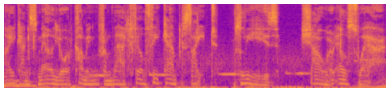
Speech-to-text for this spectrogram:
I can smell your coming from that filthy campsite. Please, shower elsewhere.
